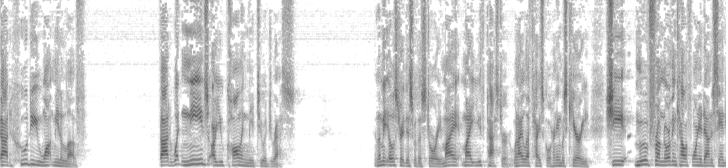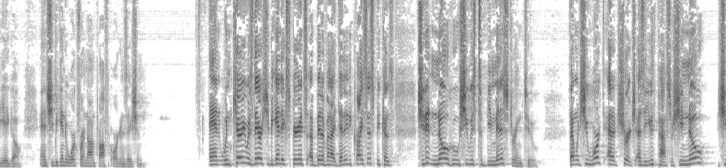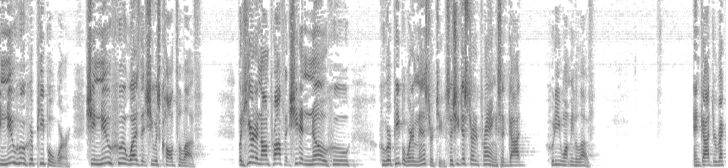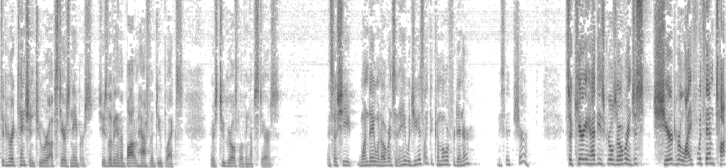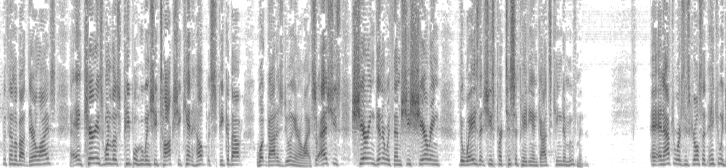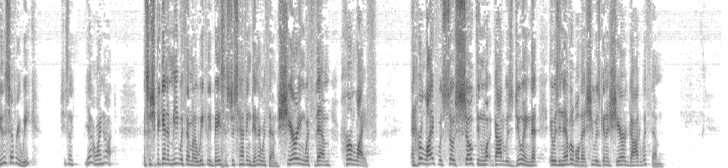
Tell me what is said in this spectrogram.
God, who do you want me to love? God, what needs are you calling me to address? And let me illustrate this with a story. My, my youth pastor, when I left high school, her name was Carrie. She moved from Northern California down to San Diego and she began to work for a nonprofit organization. And when Carrie was there, she began to experience a bit of an identity crisis because she didn't know who she was to be ministering to. That when she worked at a church as a youth pastor, she knew, she knew who her people were. She knew who it was that she was called to love. But here at a nonprofit, she didn't know who who her people were to minister to. So she just started praying and said, God, who do you want me to love? And God directed her attention to her upstairs neighbors. She was living in the bottom half of a duplex. There's two girls living upstairs. And so she one day went over and said, Hey, would you guys like to come over for dinner? We said, Sure. So Carrie had these girls over and just shared her life with them, talked with them about their lives. And Carrie is one of those people who, when she talks, she can't help but speak about what God is doing in her life. So as she's sharing dinner with them, she's sharing the ways that she's participating in God's kingdom movement. And afterwards, these girls said, Hey, can we do this every week? She's like, Yeah, why not? And so she began to meet with them on a weekly basis, just having dinner with them, sharing with them her life and her life was so soaked in what God was doing that it was inevitable that she was going to share God with them.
